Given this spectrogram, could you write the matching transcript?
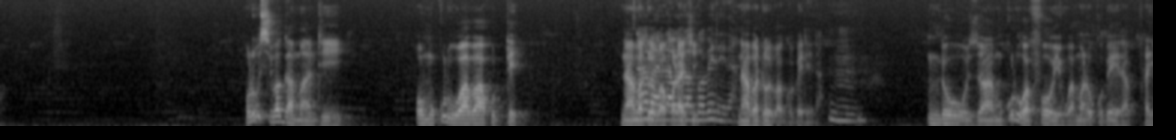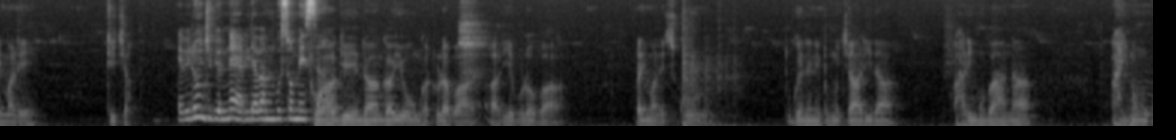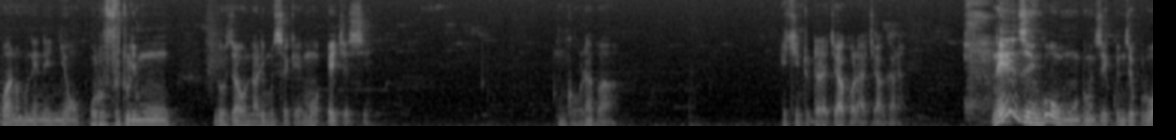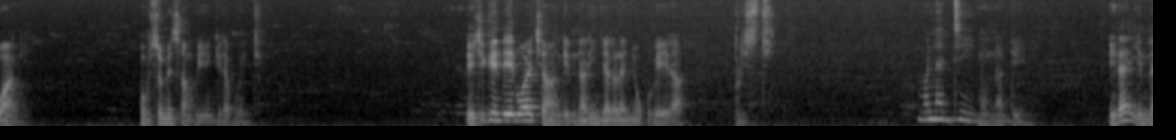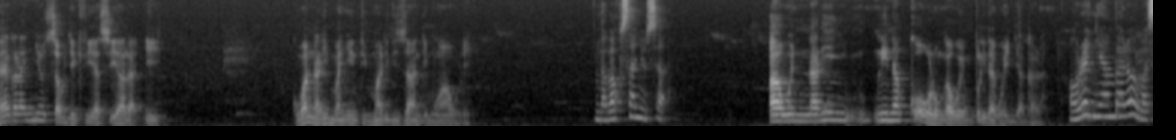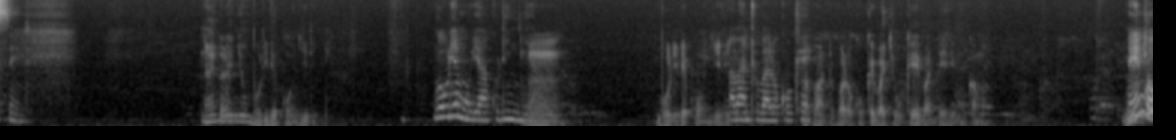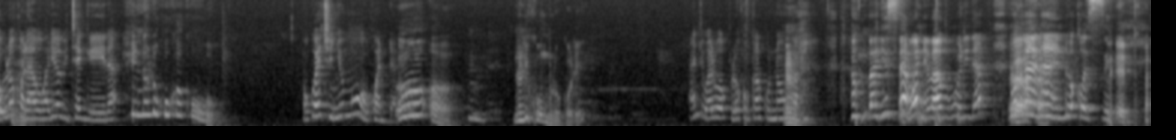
Oluusi bagamba nti omukulu waaba akutte n'abato we N'abalala bakola we ki? bagoberera. n'abato we bagoberera. Ndowooza mukulu waffe oyo bwamala okubeera primary teacher ebirungi byonna yabiraba mu busomesa. twagendangayo nga tulaba ali ebuloba primary school tugende ne tumukyalira ali mu baana alina omukwano munene nnyo oluffe tuli mu ndowoozawo nali mu seke mu hs ng'olaba ekintu ddala kyakola akyagala. Naye nze ng'omuntu nze ku lwange obusomesa mbuyingira bwe nti ekigendeerwa kyange nali njagala nnyo okubeera pulisiti munaddiini munnaddiini era ye nayagala nnyo sabujekiti ya CRE kuba nali mmanyi nti mmaliriza ndi mwawule. Nga bakusanyusa. Awe nali nina koolo nga wempulira bwe njagala. Olw'ennyambala olwa ssente? Nayagala nnyo mbuulire ku njiri. Ng'owulya mwoyo akulinnya Mm. mbuulire ku njiri. Abantu balokoke. Abantu balokoke bakyuke badde eri mukama naye ng'obulokola awo wali obitegeera. Nalokokako okwekinyumu okwadda aa naliko omulokole anti waliwo okulokoka kuno nga bayisawo ne babuulira. Mukaana endokose.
